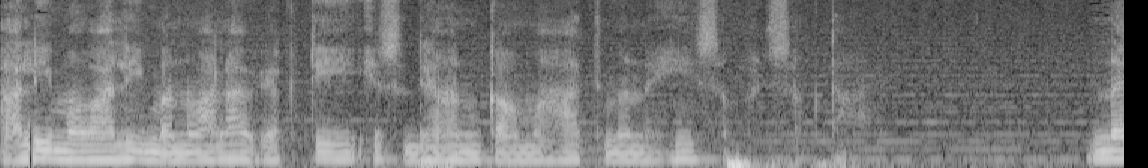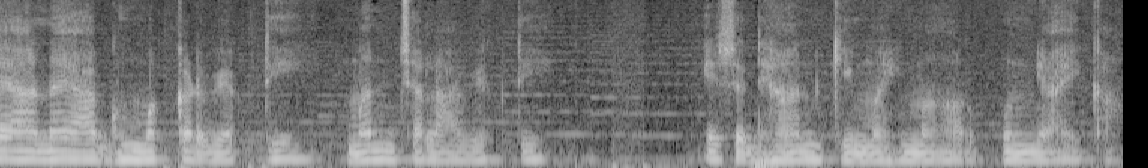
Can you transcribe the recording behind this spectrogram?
आए हाली मवाली मन वाला व्यक्ति इस ध्यान का महात्मा नहीं समझ सकता। नया नया घुमक्कड़ व्यक्ति, मन चला व्यक्ति, इस ध्यान की महिमा और पुण्याई का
